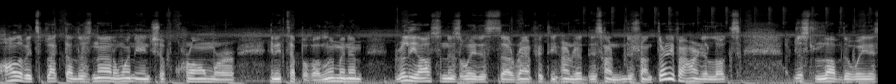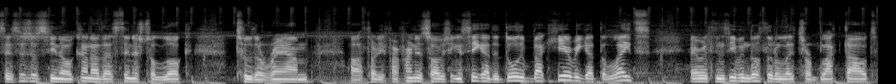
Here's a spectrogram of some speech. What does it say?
all of it's blacked out there's not one inch of chrome or any type of aluminum. Really awesome this way this uh, ram 1500 this this ram 3500 looks. Just love the way this is. It's just you know kind of that sinister look to the ram uh, 3500 so as you can see got the dually back here. We got the lights. Everything's even those little lights are blacked out.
